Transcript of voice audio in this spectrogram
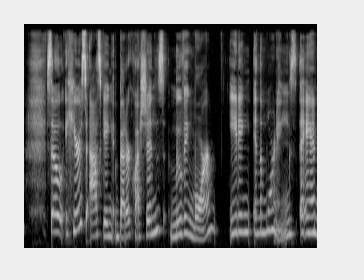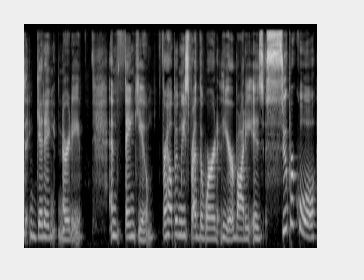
so here's asking better questions, moving more, eating in the mornings, and getting nerdy. And thank you for helping me spread the word that your body is super cool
